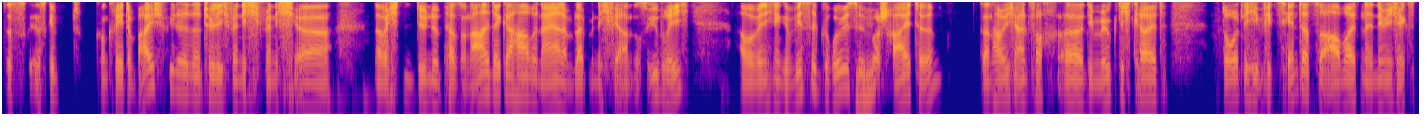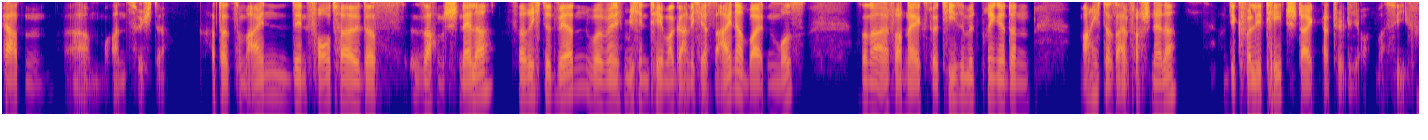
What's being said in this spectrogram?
Das, es gibt konkrete Beispiele natürlich, wenn ich, wenn ich äh, eine recht dünne Personaldecke habe, naja, dann bleibt mir nicht viel anderes übrig. Aber wenn ich eine gewisse Größe mhm. überschreite, dann habe ich einfach äh, die Möglichkeit, deutlich effizienter zu arbeiten, indem ich Experten ähm, anzüchte. Hat da zum einen den Vorteil, dass Sachen schneller verrichtet werden, weil wenn ich mich in ein Thema gar nicht erst einarbeiten muss, sondern einfach eine Expertise mitbringe, dann mache ich das einfach schneller. Und die Qualität steigt natürlich auch massiv.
